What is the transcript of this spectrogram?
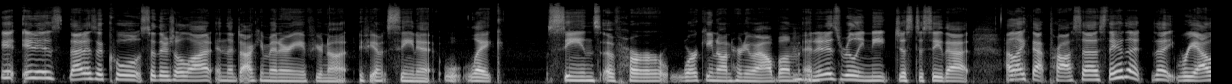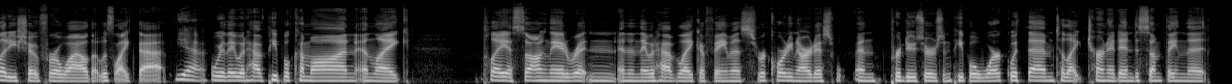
It, it is that is a cool. So there's a lot in the documentary. If you're not, if you haven't seen it, like scenes of her working on her new album, and it is really neat just to see that. I like that process. They had that that reality show for a while that was like that. Yeah. where they would have people come on and like play a song they had written and then they would have like a famous recording artist and producers and people work with them to like turn it into something that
